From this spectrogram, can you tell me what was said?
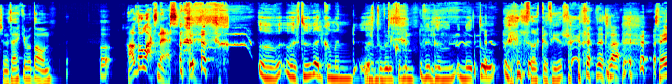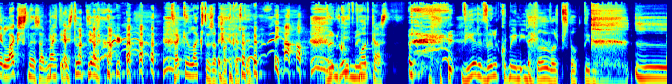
sem við þekkjum á dáum Haldur Lagsnes Vertu velkomin Vertu velkomin Vilhelm Netto? Þakka þér. Þetta er svona tveir lagsnesar mættir í stúdíu Þekkið Lagsnes að podcasti. Já, nýtt podcast Við erum velkomin í hlaðvarpstáttin uh,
